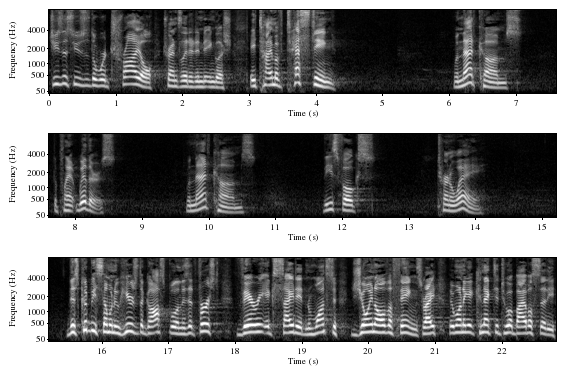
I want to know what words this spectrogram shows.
Jesus uses the word trial, translated into English, a time of testing. When that comes, the plant withers. When that comes, these folks turn away. This could be someone who hears the gospel and is at first very excited and wants to join all the things, right? They want to get connected to a Bible study.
